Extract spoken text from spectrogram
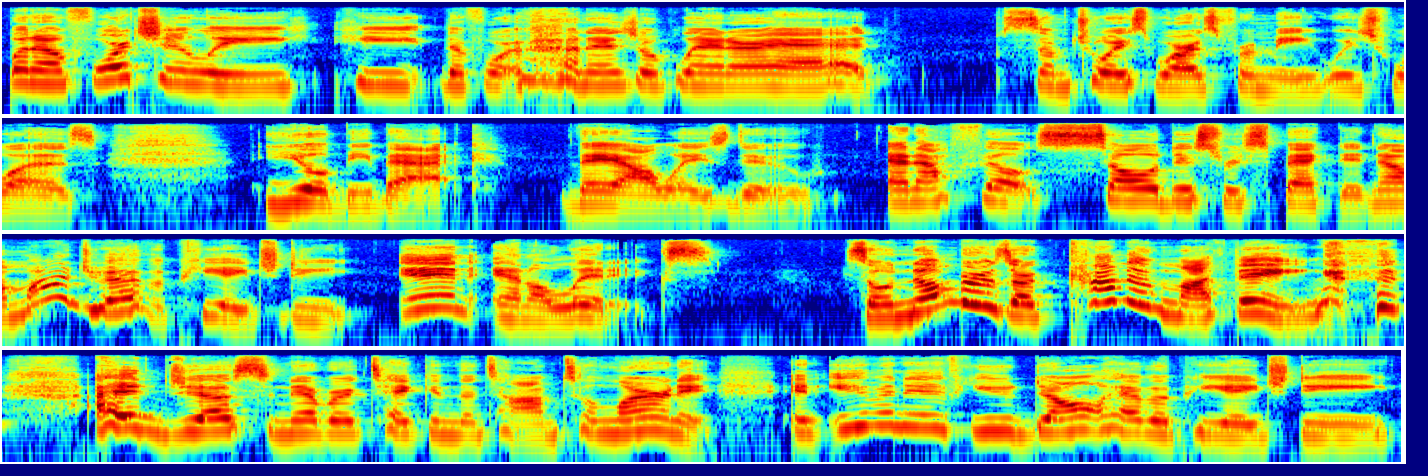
But unfortunately, he the financial planner had some choice words for me, which was you'll be back. They always do. And I felt so disrespected. Now, mind you, I have a PhD in analytics. So numbers are kind of my thing. I had just never taken the time to learn it. And even if you don't have a PhD,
